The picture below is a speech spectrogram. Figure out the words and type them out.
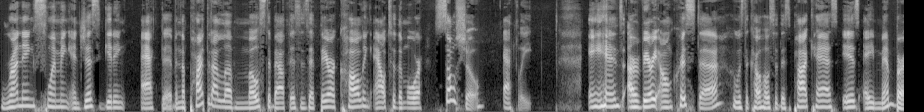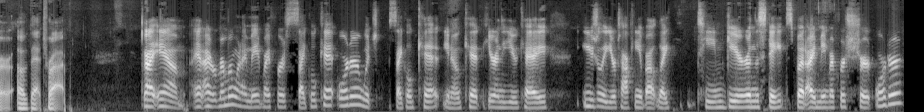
running, swimming, and just getting active. And the part that I love most about this is that they are calling out to the more social athlete. And our very own Krista, who is the co host of this podcast, is a member of that tribe. I am. And I remember when I made my first cycle kit order, which cycle kit, you know, kit here in the UK usually you're talking about like team gear in the states but i made my first shirt order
